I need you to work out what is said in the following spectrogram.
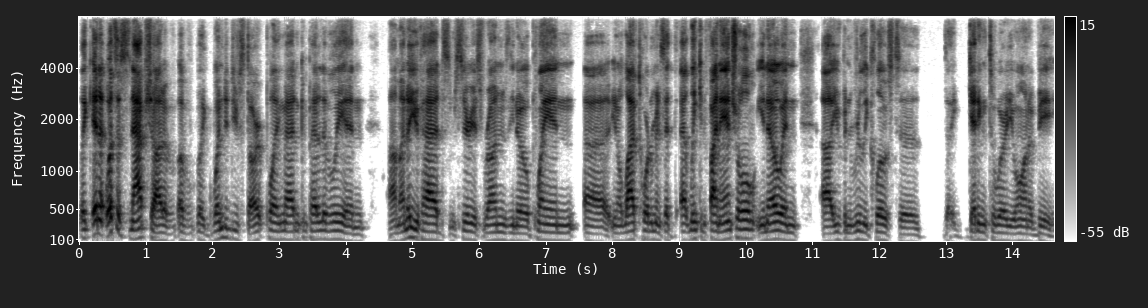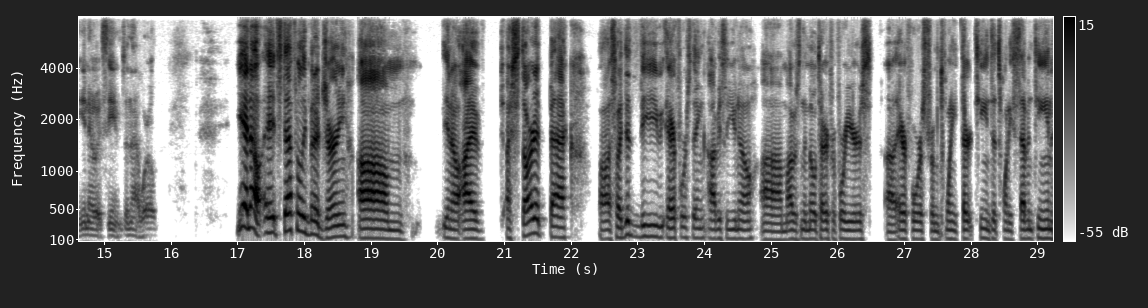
like, and what's a snapshot of of like when did you start playing Madden competitively and um, I know you've had some serious runs, you know, playing, uh, you know, live tournaments at, at Lincoln Financial, you know, and uh, you've been really close to like getting to where you want to be, you know, it seems in that world. Yeah, no, it's definitely been a journey. Um, you know, I've I started back. Uh, so I did the Air Force thing. Obviously, you know, um, I was in the military for four years, uh, Air Force from 2013 to 2017.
